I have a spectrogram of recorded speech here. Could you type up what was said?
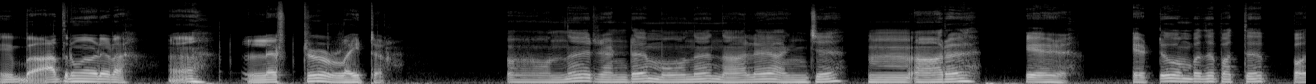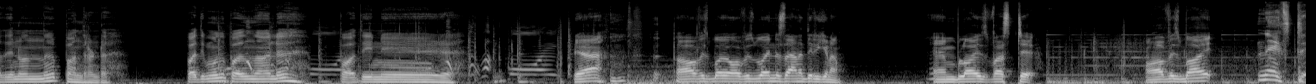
ഈ ബാത്റൂം എവിടെയാടാ? Left right. ഒന്ന് രണ്ട് മൂന്ന് നാല് അഞ്ച് ആറ് ഏഴ് എട്ട് ഒമ്പത് പത്ത് പതിനൊന്ന് പന്ത്രണ്ട് പതിമൂന്ന് പതിനാല് പതിനേഴ്. ഓഫീസ് ബോയ് ഓഫീസ് ബോയിന്റെ സ്ഥാനത്തിരിക്കണം employees first office boy next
